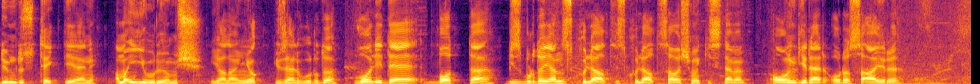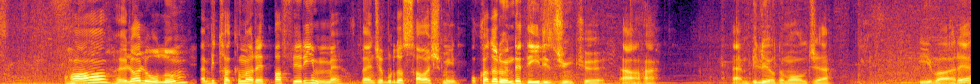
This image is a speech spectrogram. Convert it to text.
Dümdüz tekti yani. Ama iyi vuruyormuş. Yalan yok. Güzel vurdu. Volley de bot da. Biz burada yalnız kule altıyız. Kule altı savaşmak istemem. 10 girer orası ayrı. Ha helal oğlum. Ben bir takıma red buff vereyim mi? Bence burada savaşmayın. O kadar önde değiliz çünkü. Aha. Ben biliyordum olacağı. İyi bari.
